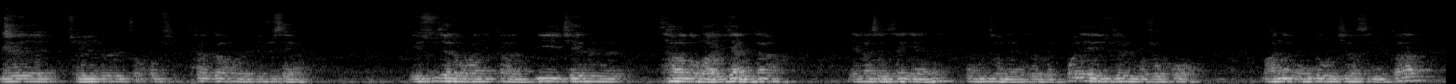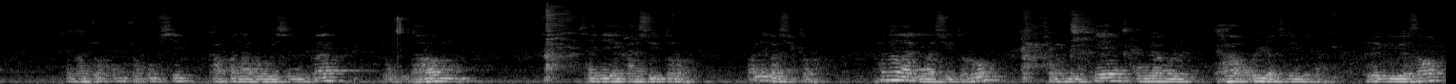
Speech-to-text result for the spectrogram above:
내 죄를 조금씩 탕감을 해주세요. 예수제라고 하니까 네 죄를 사하노라 이게 아니라 내가 전생에 보문선에서 몇 번의 예수제를 모셨고 많은 공덕을 지었으니까 제가 조금 조금씩 갚아 나가고 있으니까 조금 다음 세계에 갈 수 있도록 빨리 갈 수 있도록 편안하게 갈 수 있도록 저분들께 공양을 다 올려드립니다. 그러기 위해서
